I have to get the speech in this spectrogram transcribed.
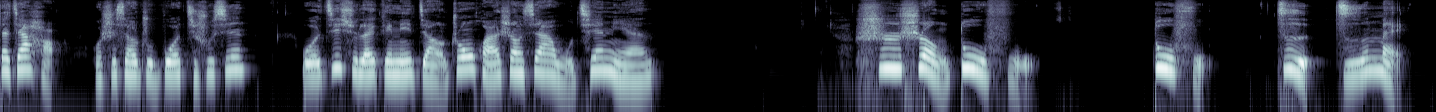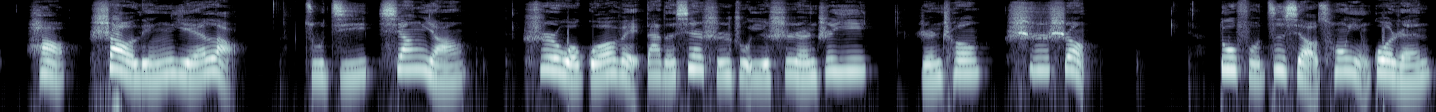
大家好，我是小主播齐舒心，我继续来给你讲中华上下五千年。诗圣杜甫，杜甫，字子美，号少陵野老，祖籍襄阳，是我国伟大的现实主义诗人之一，人称诗圣。杜甫自小聪颖过人。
